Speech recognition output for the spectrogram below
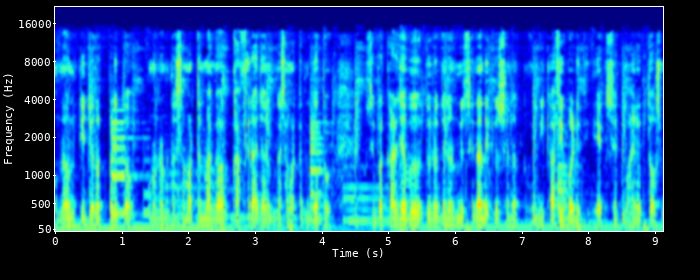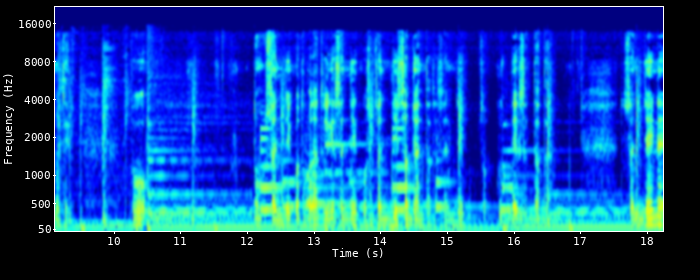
उन्हें उनकी ज़रूरत पड़ी तो उन्होंने उनका समर्थन मांगा और काफ़ी राजा ने उनका समर्थन किया तो उसी प्रकार जब दुर्योधन ने उनकी सेना देखी तो सेना उनकी काफ़ी बड़ी थी, एक से एक महायोद्धा उसमें थे। तो तो संजय को तो पता चल गया, संजय को, संजय सब जानता था, संजय सब कुछ देख सकता था। तो संजय ने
